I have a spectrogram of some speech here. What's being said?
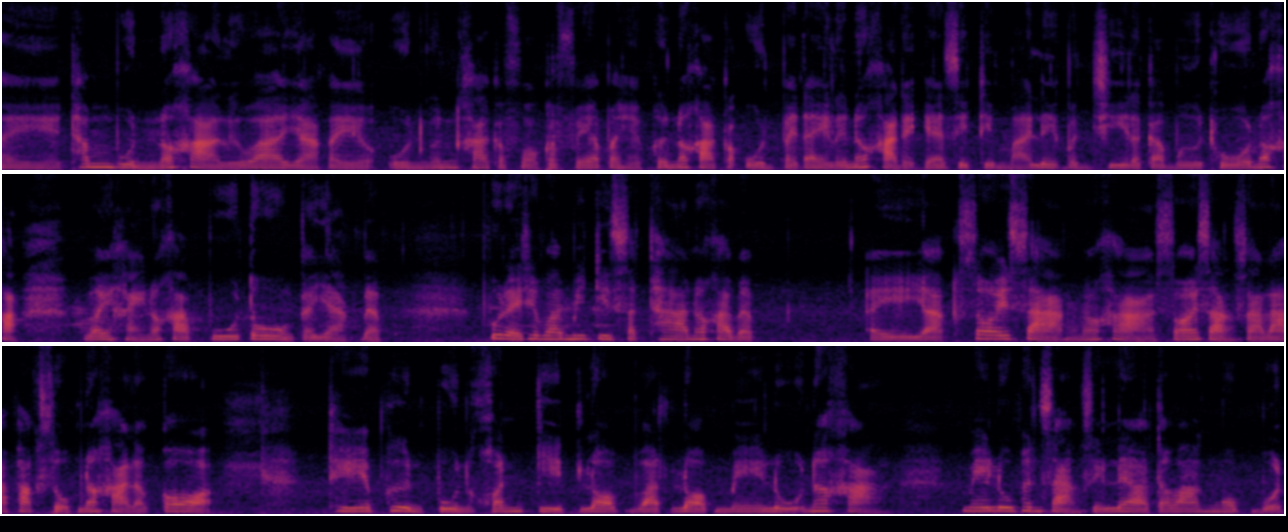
ไอ้ทำบุญเนาะค่ะ หรือว่าอยากไอ้โอนเงินค่ากาแฟกาแฟไปให้เพิ่นเนาะค่ะก็โอนไปได้เลยเนาะค่ะได้แอร์สิทิมหมายเลขบัญชีแล้วก็เบอร์โทรเนาะค่ะ ไว้ให้เนาะค่ะ ปูโต้งก็อยากแบบผู้ใดที่ว่ามีจิตศรัทธาเนาะค่ะแบบไออยากซอยสางเนาะค่ะ ซอยสางศาลาพักศพเนาะค่ะ แล้วก็เทพื้นปูนคอนกรีตรอบวัดรอบเมรุเนาะค่ะ เมรุเพิ่นสางเสร็จแล้ว แต่ว่างบบด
